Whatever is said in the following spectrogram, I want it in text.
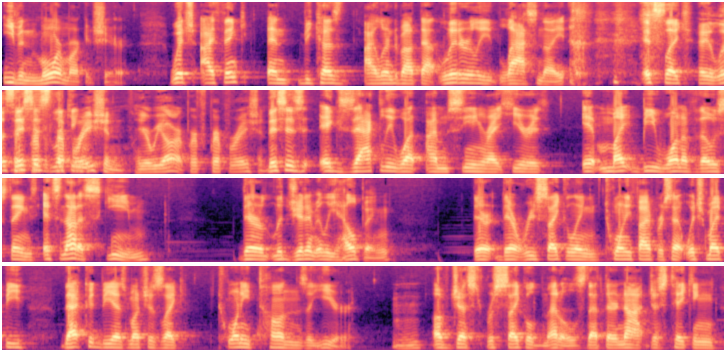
even more market share. Which I think, and because I learned about that literally last night, it's like, Hey, listen, this is looking, preparation. Here we are, perfect preparation. this is exactly what I'm seeing right here. Is it might be one of those things. It's not a scheme. They're legitimately helping. They're they're recycling 25%, which might be that could be as much as like 20 tons a year of just recycled metals that they're not just taking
